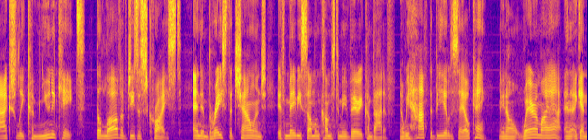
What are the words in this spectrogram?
actually communicate the love of Jesus Christ and embrace the challenge if maybe someone comes to me very combative? Now, we have to be able to say, okay, you know, where am I at? And again,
